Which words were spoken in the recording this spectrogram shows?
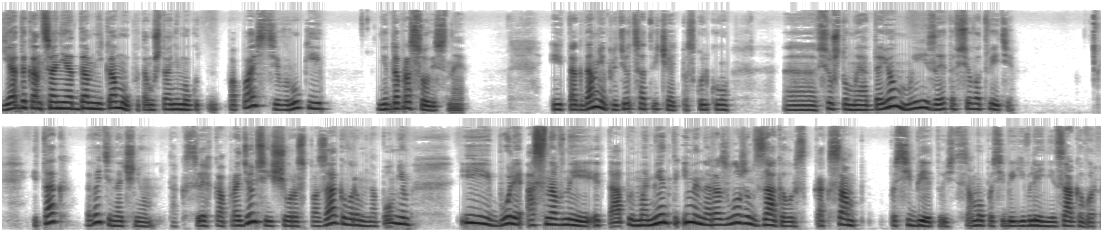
я до конца не отдам никому, потому что они могут попасть в руки недобросовестные. И тогда мне придется отвечать, поскольку э, все, что мы отдаем, мы за это все в ответе. Итак, давайте начнем. Так, слегка пройдемся еще раз по заговорам, напомним и более основные этапы, моменты. Именно разложим заговор, как сам по себе, то есть само по себе явление, заговор.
